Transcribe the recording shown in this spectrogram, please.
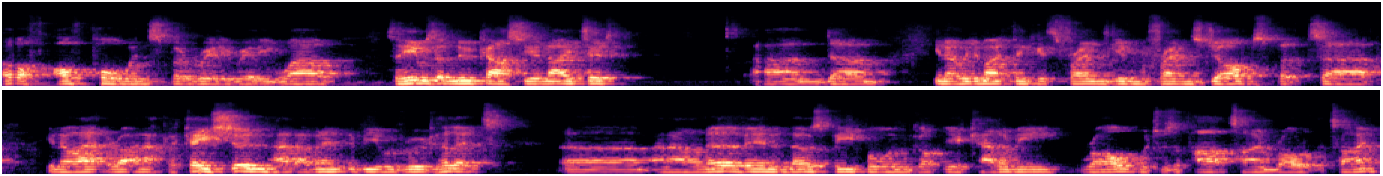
of, of Paul Winsper really, really well. So he was at Newcastle United. And, um, you know, you might think it's friends giving friends jobs, but, uh, you know, I had to write an application, I had to have an interview with Ruud Gullit um, and Alan Irvine and those people and got the academy role, which was a part time role at the time.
